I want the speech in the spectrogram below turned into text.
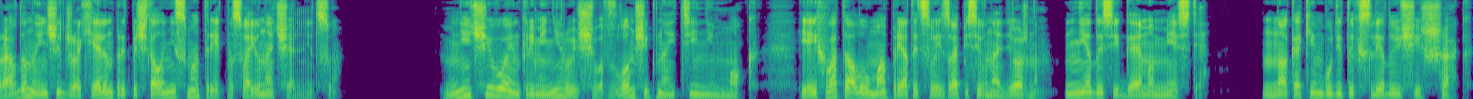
Правда, нынче Джо Хелен предпочитала не смотреть на свою начальницу. Ничего инкриминирующего взломщик найти не мог. Ей хватало ума прятать свои записи в надежном, недосягаемом месте. Но каким будет их следующий шаг?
